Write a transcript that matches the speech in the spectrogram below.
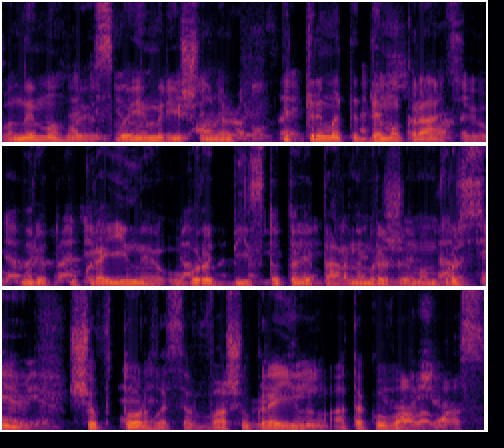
вони могли своїм рішенням підтримати демократію, уряд України у боротьбі з тоталітарним режимом в Росії, що вторглася в вашу країну, атакувала вас.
